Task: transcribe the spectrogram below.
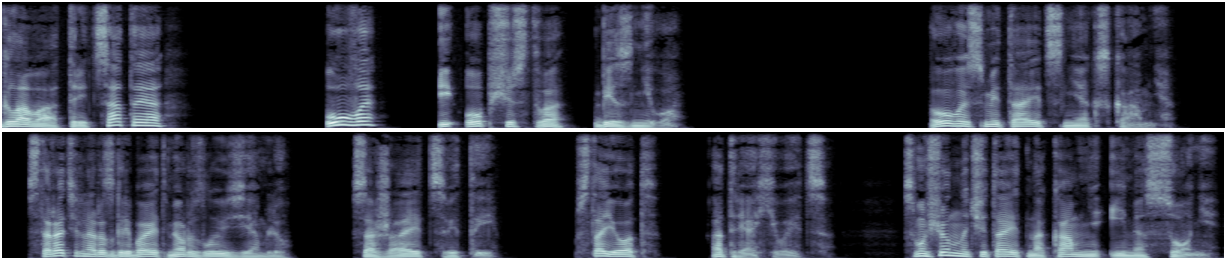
Глава 30. Уве и общество без него. Уве сметает снег с камня. Старательно разгребает мерзлую землю. Сажает цветы. Встает, отряхивается. Смущенно читает на камне имя Сони.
